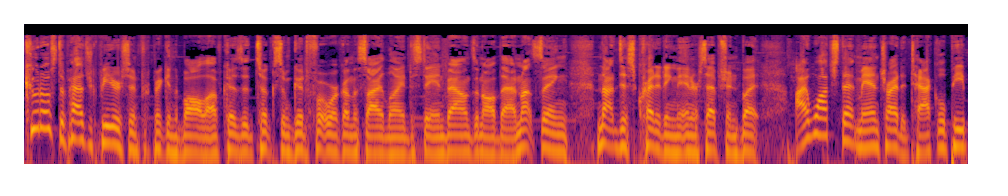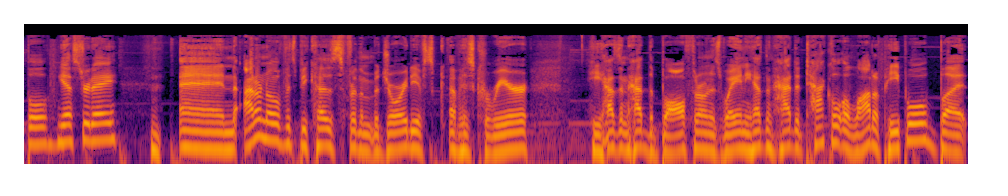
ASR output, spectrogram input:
Kudos to Patrick Peterson for picking the ball off because it took some good footwork on the sideline to stay in bounds and all that. I'm not saying, not discrediting the interception, but I watched that man try to tackle people yesterday. Hmm. and I don't know if it's because for the majority of, of his career, he hasn't had the ball thrown his way and he hasn't had to tackle a lot of people, but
